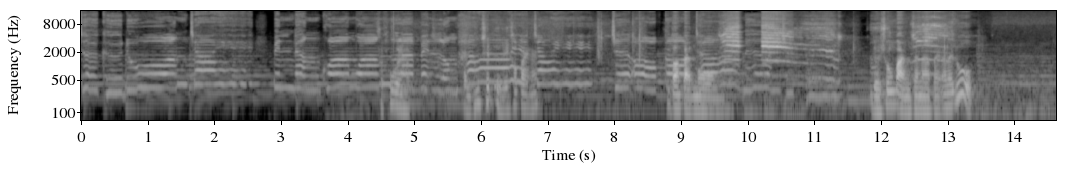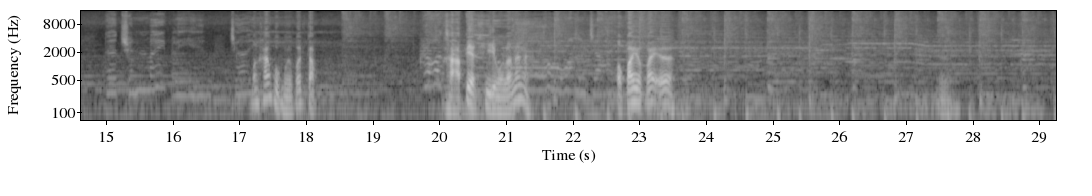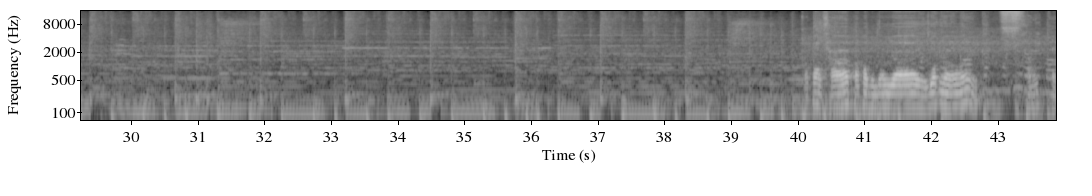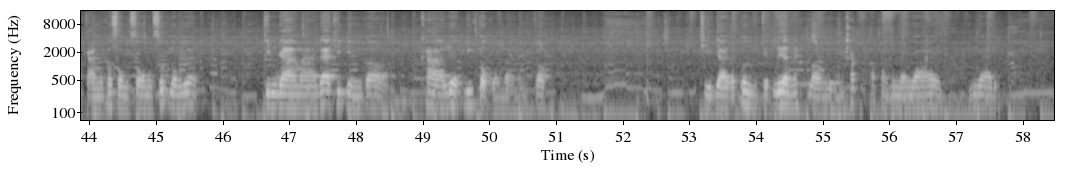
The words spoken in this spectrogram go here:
เธอคือดวงใจ เป็นดังความหวังสักครู่นะครับและเป็นลมผมเพิ่งเช็ดอึเข้าไปนะหยใจเจอโอบกดตอน8โมงเธอแม้วันจะเปลี่ยนเดี๋ยวช่วงบ่ายมันจะนาไปอะไรลูกแต่ฉันไม่เปลี่ยนใจบางครั้งผมเหมือนว่าจับเพราะขาเปียกฉี่หมดแล้วนั่นน่ะดวงใจออกไปออกไปเออเออ ขาพ่อขาขาพ่อเป็นยองยายวอกน้อยครับอาการมันก็ทรงทรงๆสุดลงด้วย กินยามาได้อาทิตย์หนึ่งก็ค่าเลือดยิ่งตกลงไปนะก็ ฉีดยากระตุ้นเกล็ดเลือดนะ ลองดูนะครับขาพ่อเป็นยองยายกินยาดู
